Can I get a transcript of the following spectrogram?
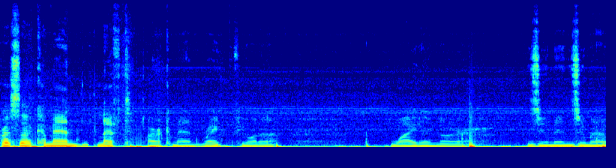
Press uh, Command left or Command right if you want to widen or zoom in, zoom out.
